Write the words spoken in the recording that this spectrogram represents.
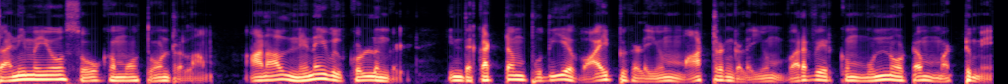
தனிமையோ சோகமோ தோன்றலாம். ஆனால் நினைவில் கொள்ளுங்கள் இந்த கட்டம் புதிய வாய்ப்புகளையும் மாற்றங்களையும் வரவேற்கும் முன்னோட்டம் மட்டுமே.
